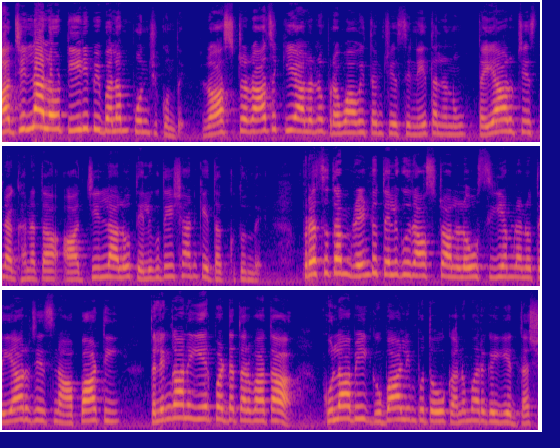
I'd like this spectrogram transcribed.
ఆ జిల్లాలో టీడీపీ బలం పుంజుకుంది. రాష్ట్ర రాజకీయాలను ప్రభావితం చేసే నేతలను తయారు చేసిన ఘనత ఆ జిల్లాలో తెలుగుదేశానికి దక్కుతుంది. ప్రస్తుతం రెండు తెలుగు రాష్ట్రాలలో సీఎంలను తయారు చేసిన ఆ పార్టీ తెలంగాణ ఏర్పడ్డ తర్వాత గులాబీ గుబాళింపుతో కనుమరుగయ్యే దశ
